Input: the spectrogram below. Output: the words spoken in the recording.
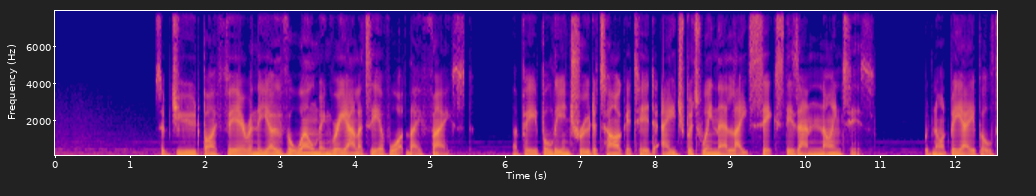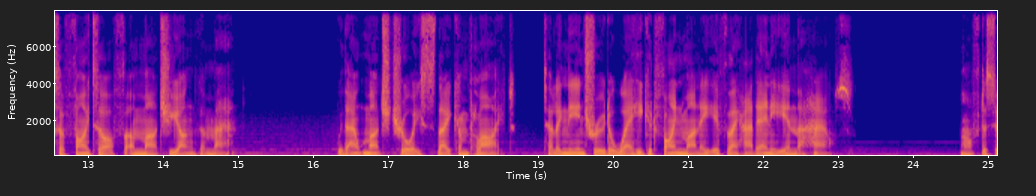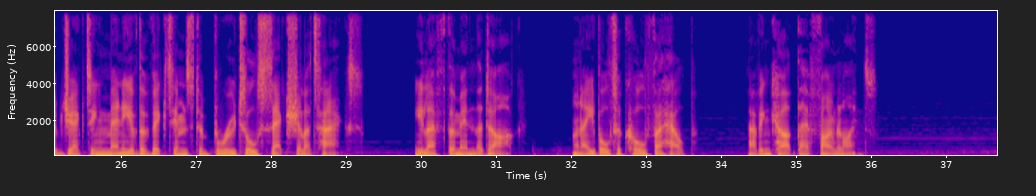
Subdued by fear and the overwhelming reality of what they faced, the people the intruder targeted aged between their late 60s and 90s would not be able to fight off a much younger man. Without much choice, they complied, telling the intruder where he could find money if they had any in the house. After subjecting many of the victims to brutal sexual attacks, he left them in the dark, unable to call for help, having cut their phone lines.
